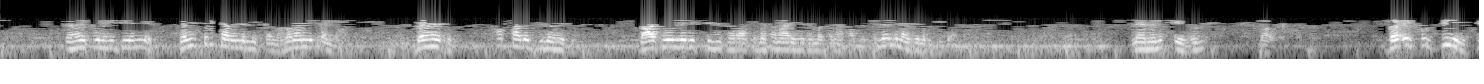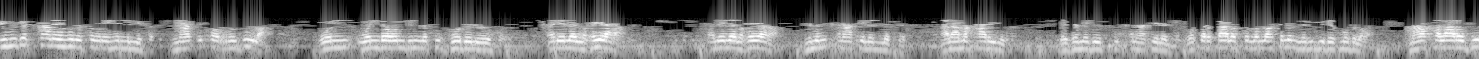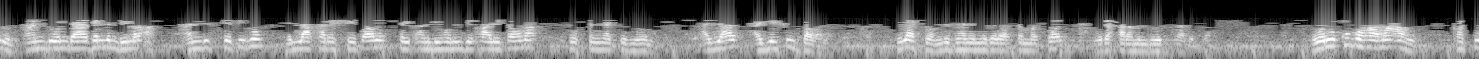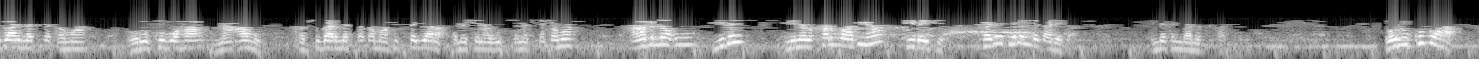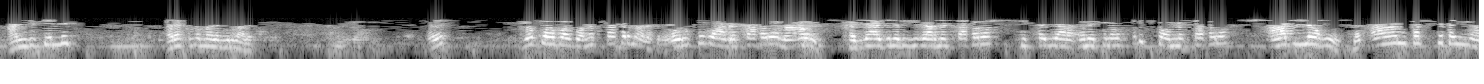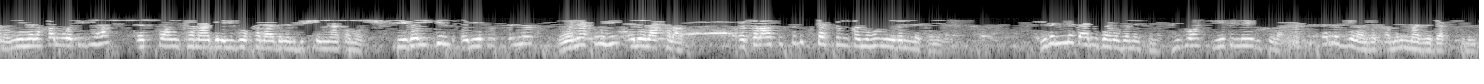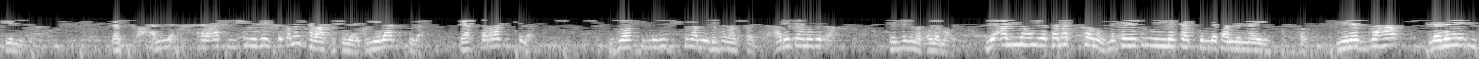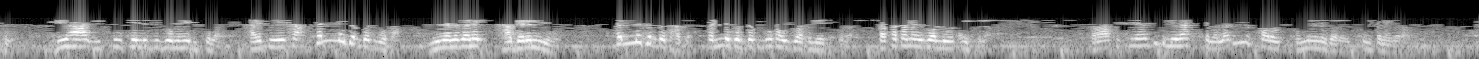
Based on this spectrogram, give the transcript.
እህቱን ሂጅ የሚል በሚስት ብቻ አይደለም የሚቀናው በማን ይቀናው በእህቱ ሀታ በእጅ በእህቱ ባልተወለደች እህት ራሱ በተማሪ እህት መቅናት አለበት ለምን አጅነብይ ጋር ለምን ጤዙን ነው ضعيف الدين ዲኑ ደካማ የሆነ ሰው ነው ይሄን የሚፈቅድ ናቂሱ ሩጁላ ወንዳ ወንድነቱ ጎደሎ የሆነ ቀሊለል ገይራ ቀሊለል ገይራ ምንም ቅናት የሌለበት አላ መሐሪሙ ለዘመዶቹ ቅናት የለም። ወቀድ ቃለ ሰለላሁ ዐለይሂ ወሰለም ነብዩ ደግሞ ብለዋል ማኸላ ረጁሉን አንድ ወንድ አያገለም ቢምርአ አንድ ሴት ይዞ ኢላ ካለ ሸይጣኑ ሰይጣን ቢሆን እንጂ ሳሊሰሁማ ሶስተኛቸው ቢሆን አያት አየሹ ይባባል ይላቸዋል። እንደዚህ አይነት ነገር ያሰማቸዋል። ወደ ሐራም እንዲወጡ ያደርጋል። ወሩኩቡሃ ማአሁ ከሱ ጋር መጠቀሟ ወሩኩቡሃ ማአሁ ከሱ ጋር መጠቀሟ ፊሰያራ በመኪና ውስጥ መጠቀሟ አብለኡ ይበል ሚነል ኸልዋ ቢሃ ፊ ቤይቲሃ ከቤት የበለጠ አደጋ እንዴት እንዳመጣት ወሩኩቡሃ አንድ ሴት ልጅ ረክበ ማለት ምን ማለት እ መጓጓዟ መሳፈር ማለት ነው። ወሩኩቡሃ መሳፈሯ ማአሁ ከዛ አጅነብይ ጋር መሳፈሯ ሲሰያራ እመኪና ውስጥ ብቻዋን መሳፈሯ አብለሁ በጣም ከፍተኛ ነው። ሚነል ኸልወቲ ቢሃ እሷን ከማግለ ይዞ ከማግለል ብቸኛ ከመሆን ፊበይቲን እቤት ውስጥና ወነሑሂ እሌላ ክላስ ክላስ ውስጥ ብቻቸውን ከመሆኑ የበለጠ ነው። የበለጠ አደጋ ነው። በመኪና ይዟት የት ሊሄድ ይችላል? ጥርግ ይላል። በቃ ምንም ማድረግ አትችልም። ሲል በቃ አለ ሽን ቤት ተቀመጥ ሽን ያዝ ሌላ ይችላል ሊያስፈራት ይችላል። ይዟት ሊሄድ ይችላል። ወደ ሆነ አደጋ ነው በጣም ስለዚህ ነው ዑለማው ለአንሁ የተመከኑ ምክንያቱም ይመቻችለታልና ሰው ምን ለመሄድ ይቱ ቢሃ ይችን ልጅ ይዞ መሄድ ይችላል። ሀይቱ የሻ ፈለገበት ቦታ ምን ሀገርም ይሁን ፈለገበት ሀገር ፈለገበት ቦታ ይዟት ሊሄድ ይችላል። ከከተማ ይዟት ሊወጣ ይችላል። ራስሽን ያንቺ ሌላ ትችላል አይደል? ስፋለው ምን ነገር ስንት ነገር አለ።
